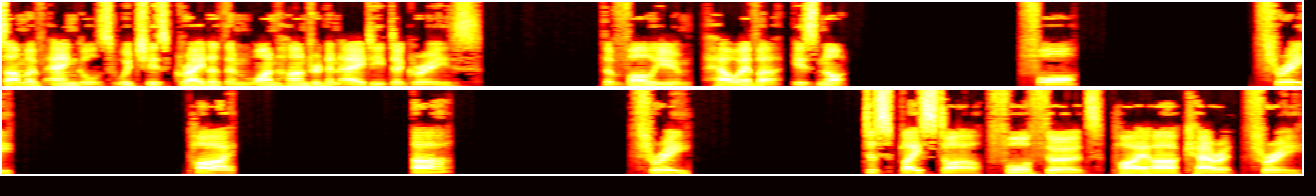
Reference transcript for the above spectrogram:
sum of angles which is greater than 180 degrees. The volume, however, is not 4 3 pi r 3 Display style four thirds pi r caret three.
